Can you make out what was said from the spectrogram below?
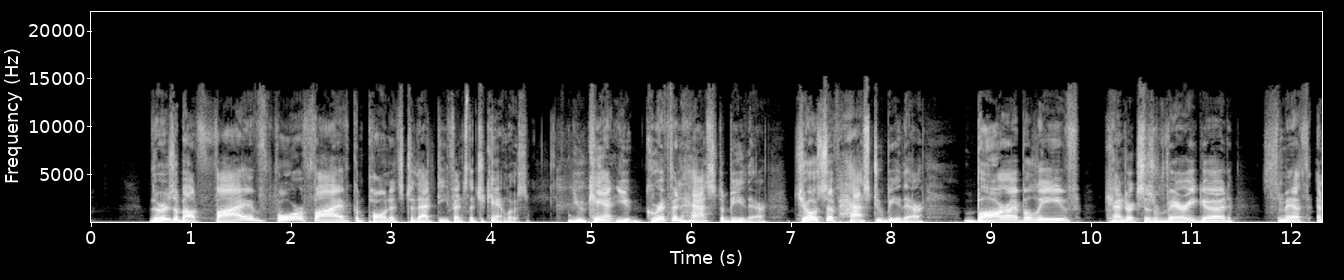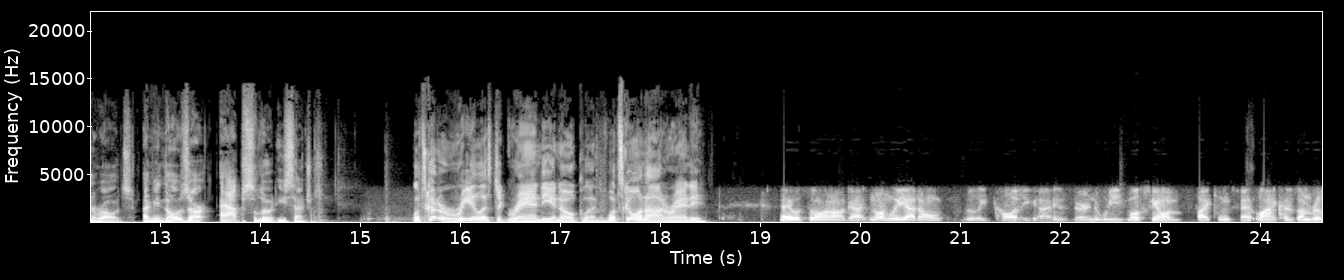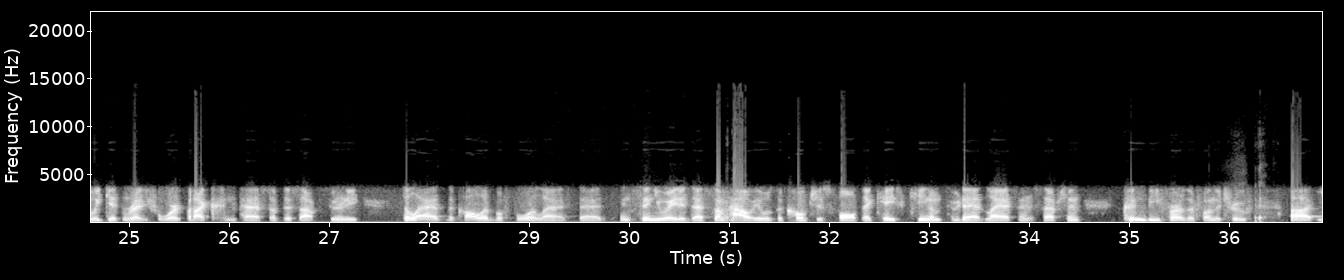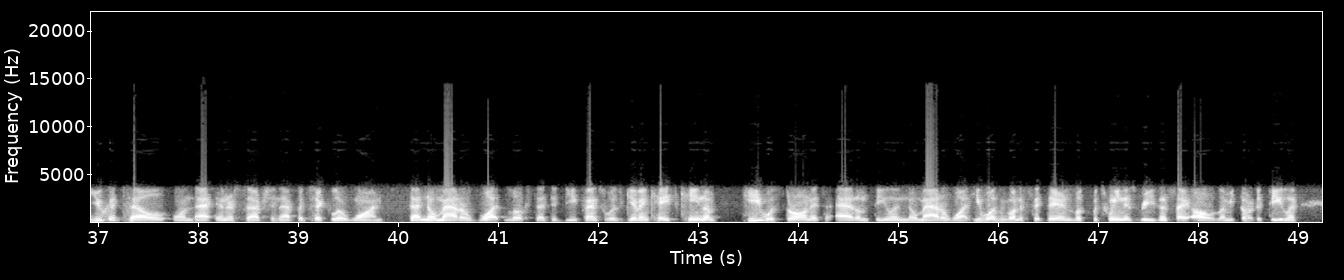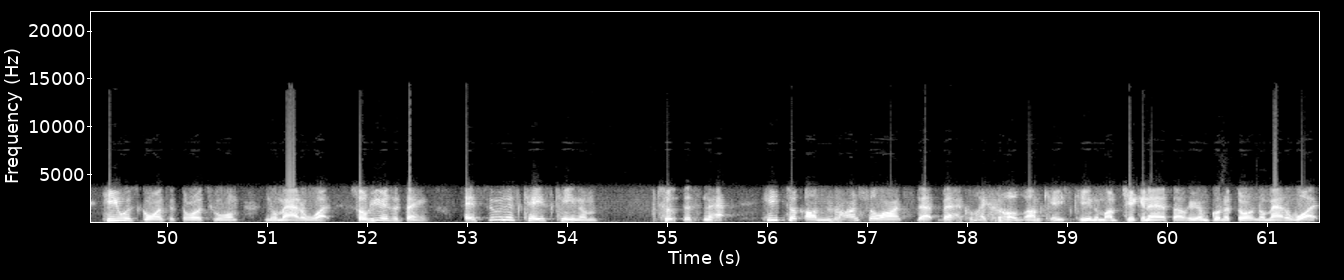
There's about five, four or five components to that defense that you can't lose. You can't. You Griffin has to be there. Joseph has to be there. Barr, I believe. Kendricks is very good. Smith and Rhodes. I mean, those are absolute essentials. Let's go to realistic Randy in Oakland. What's going on, Randy? Hey, what's going on, guys? Normally, I don't really call you guys during the week, mostly on Vikings Vent Line, because I'm really getting ready for work. But I couldn't pass up this opportunity. The last, the caller before last that insinuated that somehow it was the coach's fault that Case Keenum threw that last interception couldn't be further from the truth. Uh, you could tell on that interception, that particular one, that no matter what looks that the defense was giving Case Keenum, he was throwing it to Adam Thielen no matter what. He wasn't going to sit there and look between his reads and say, oh, let me throw it to Thielen. He was going to throw it to him no matter what. So here's the thing. As soon as Case Keenum took the snap, he took a nonchalant step back, like, "Oh, I'm Case Keenum. I'm kicking ass out here. I'm going to throw it no matter what."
